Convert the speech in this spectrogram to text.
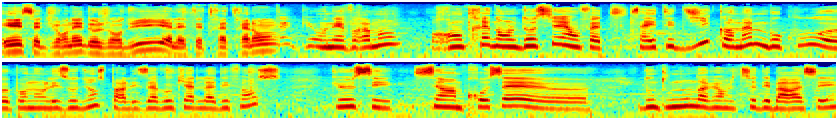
Et cette journée d'aujourd'hui, elle était très très longue. Et puis on est vraiment rentré dans le dossier en fait. Ça a été dit quand même beaucoup euh, pendant les audiences par les avocats de la défense que c'est c'est un procès euh, dont tout le monde avait envie de se débarrasser.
